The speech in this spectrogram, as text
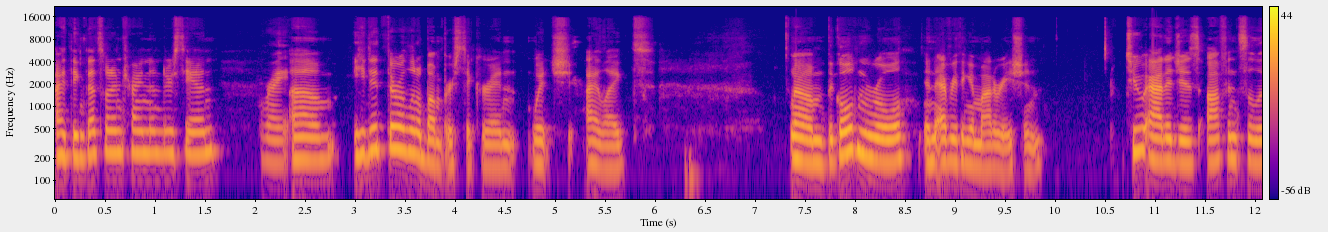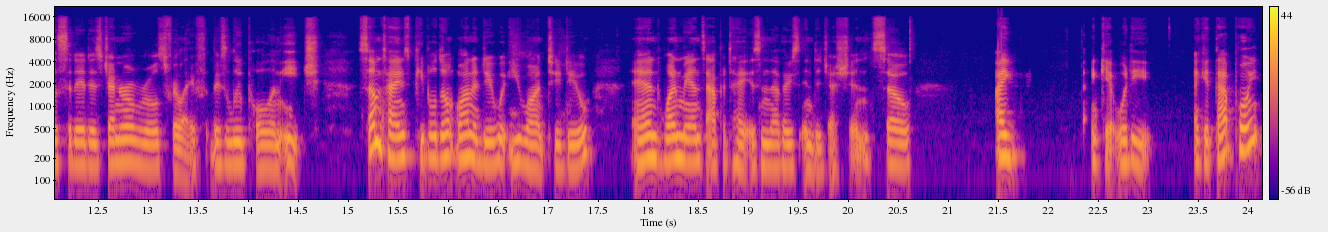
i think that's what i'm trying to understand Right. um, he did throw a little bumper sticker in, which I liked. Um, the golden rule and everything in moderation. Two adages often solicited as general rules for life. There's a loophole in each. Sometimes people don't want to do what you want to do, and one man's appetite is another's indigestion. So, I, I get what he, I get that point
